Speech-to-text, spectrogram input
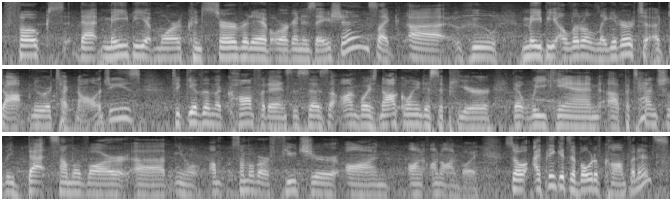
folks that may be at more conservative organizations, like uh, who may be a little later to adopt newer technologies, to give them the confidence that says that Envoy is not going to disappear, that we can uh, potentially bet some of our, uh, you know, um, some of our future on, on, on, Envoy. So I think it's a vote of confidence.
